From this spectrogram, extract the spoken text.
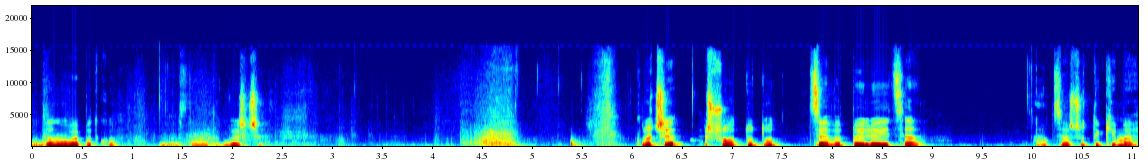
Е, В даному випадку я стану так вище. Коротше, що, тут от це випилюється. Оце що такими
